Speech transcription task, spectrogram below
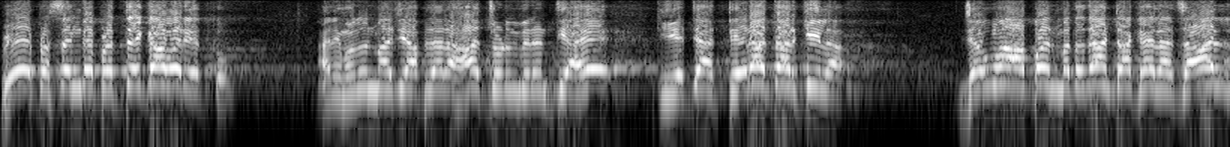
वेळ प्रसंग प्रत्येकावर येतो. आणि म्हणून माझी आपल्याला हात जोडून विनंती आहे की येत्या तेरा तारखेला जेव्हा आपण मतदान टाकायला जाल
